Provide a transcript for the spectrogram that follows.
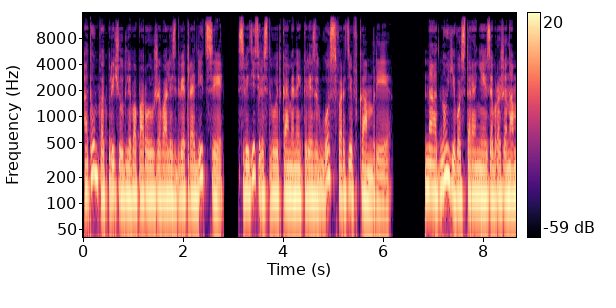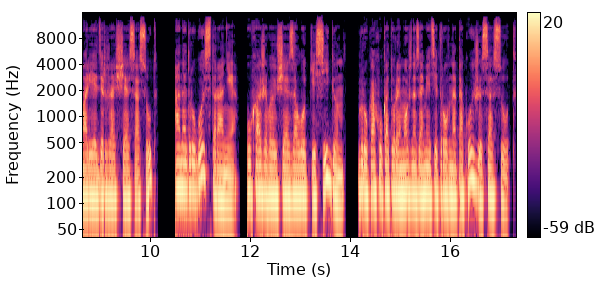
О том, как причудливо порой уживались две традиции, свидетельствует каменный крест в Госфорде в Камбрии. На одной его стороне изображена Мария, держащая сосуд, а на другой стороне – ухаживающая за Локки Сигюн, в руках у которой можно заметить ровно такой же сосуд.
